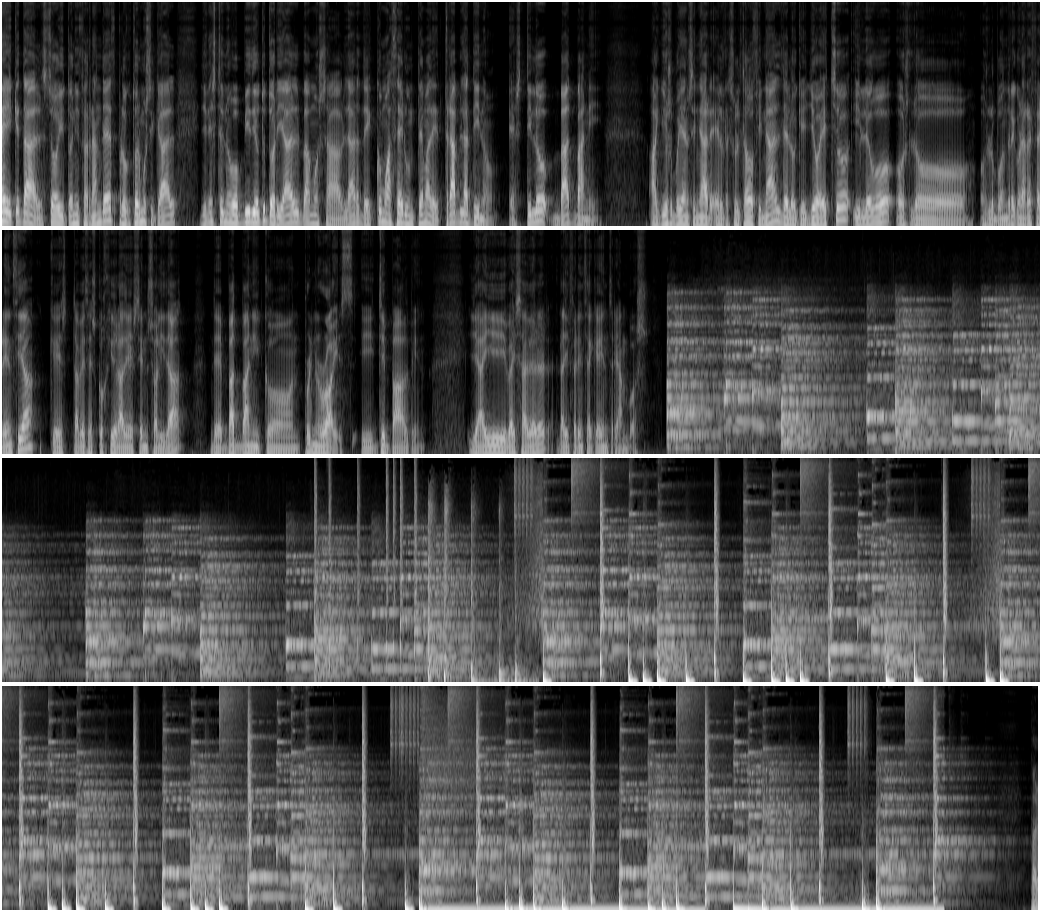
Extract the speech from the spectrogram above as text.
Hey, ¿qué tal? Soy Tony Fernández, productor musical, y en este nuevo video tutorial vamos a hablar de cómo hacer un tema de trap latino, estilo Bad Bunny. Aquí os voy a enseñar el resultado final de lo que yo he hecho y luego os lo, os lo pondré con la referencia, que esta vez he escogido la de sensualidad, de Bad Bunny con Prince Royce y J Balvin. Y ahí vais a ver la diferencia que hay entre ambos.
